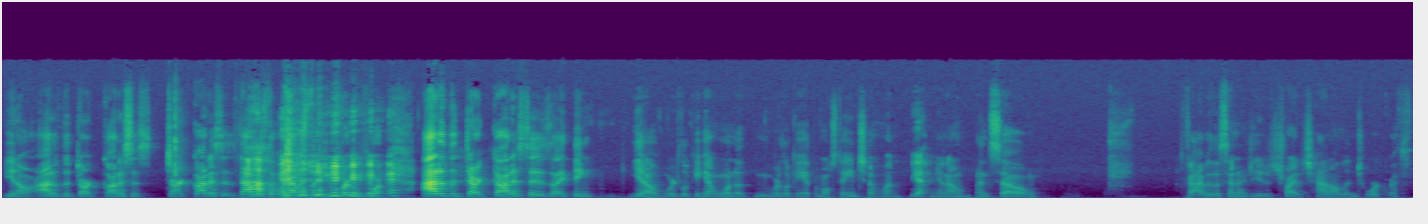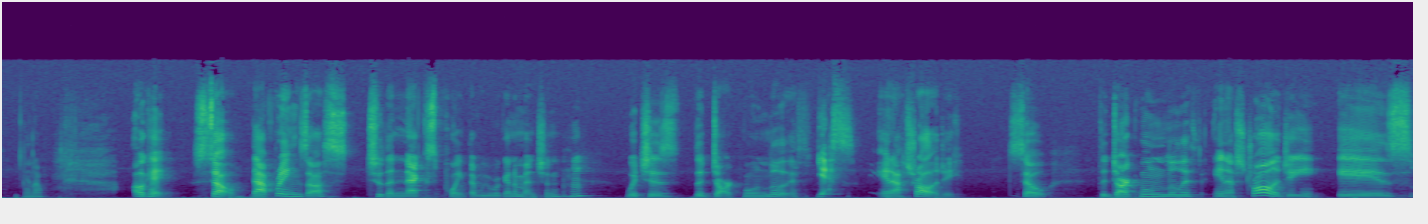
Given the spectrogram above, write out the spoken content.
you know out of the dark goddesses dark goddesses that was the one i was looking for before. Out of the dark goddesses i think you know we're looking at one of we're looking at the most ancient one Yeah. you know? And so fabulous energy to try to channel and to work with you know? Okay, so that brings us to the next point that we were going to mention, which is the dark moon Lilith Yes. in astrology. So, the dark moon Lilith in astrology is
